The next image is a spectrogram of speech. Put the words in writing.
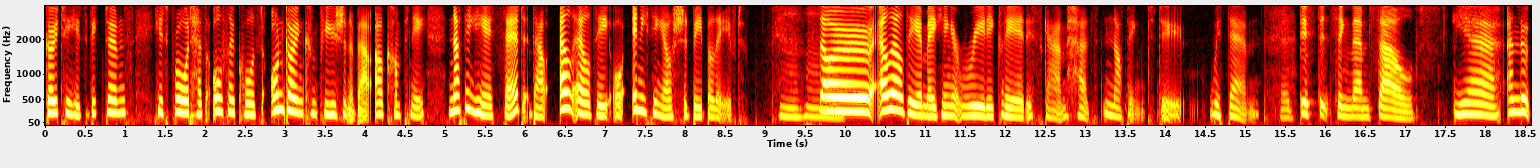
go to his victims. His fraud has also caused ongoing confusion about our company. Nothing he has said about LLD or anything else should be believed. So LLD are making it really clear this scam has nothing to do with them. They're distancing themselves. Yeah, and look,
